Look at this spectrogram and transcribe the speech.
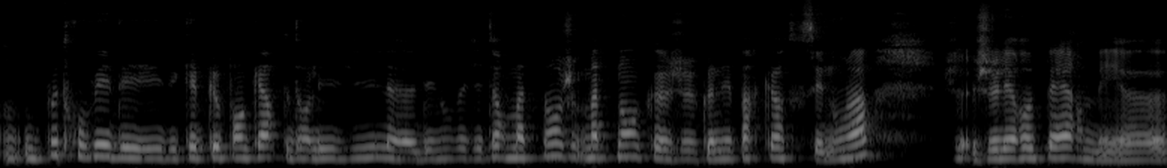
on peut trouver des, des, quelques pancartes dans les villes, euh, des noms d'aviateurs. Maintenant, je, maintenant que je connais par cœur tous ces noms-là, je, je, les repère, mais, euh,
